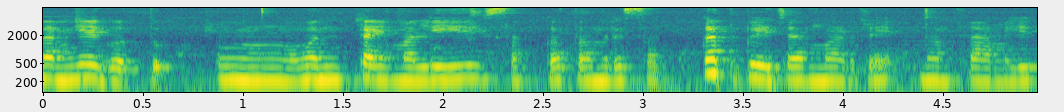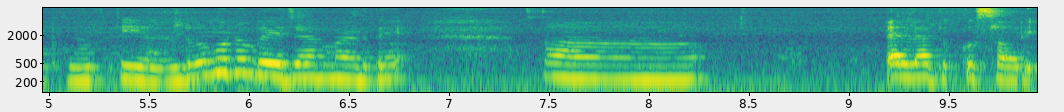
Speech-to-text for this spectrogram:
ನನಗೆ ಗೊತ್ತು. ಒಂದು ಟೈಮಲ್ಲಿ ಸಖತ್ ಅಂದರೆ ಸಖತ್ ಬೇಜಾರು ಮಾಡಿದೆ. ನನ್ನ ಫ್ಯಾಮಿಲಿ ಪೂರ್ತಿ ಎಲ್ರಿಗೂ ಬೇಜಾರು ಮಾಡಿದೆ. ಎಲ್ಲದಕ್ಕೂ ಸಾರಿ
